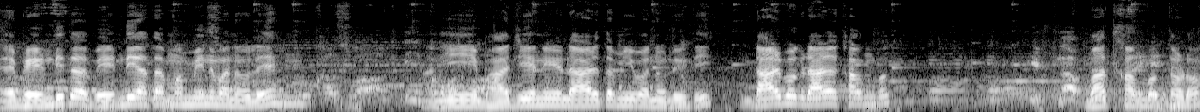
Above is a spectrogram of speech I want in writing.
हे भेंडी तर भेंडी आता मम्मीने बनवले. आणि भाजी आणि डाळ तर मी बनवली होती. डाळ बघ डाळ खाऊन बघ. भात खाऊन बघ थोडं.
